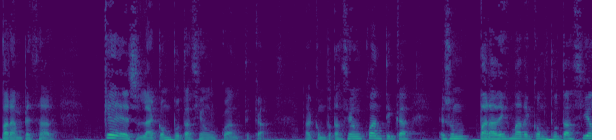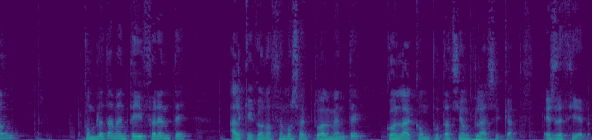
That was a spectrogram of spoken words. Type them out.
para empezar, ¿qué es la computación cuántica? La computación cuántica es un paradigma de computación completamente diferente al que conocemos actualmente con la computación clásica. Es decir,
